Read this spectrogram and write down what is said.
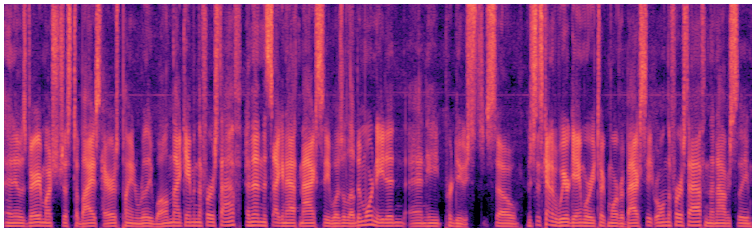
and it was very much just Tobias Harris playing really well in that game in the first half. And then the second half, Maxey was a little bit more needed, and he produced. So it's just kind of a weird game where he took more of a backseat role in the first half, and then obviously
